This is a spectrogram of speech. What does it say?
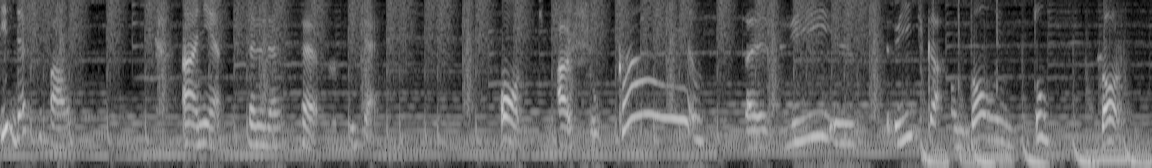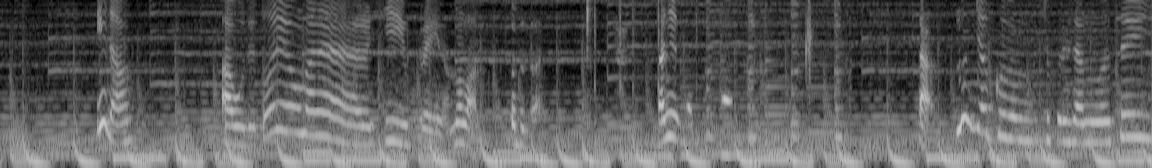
І де шукав. А, ні, це не де, це де. О, а шукає старі стрічка оновлень Store. І да. Аудиторія у мене Росія і Україна. Ну ладно, хто буде. Конечно. Так, ну дякую вам, що переглянули цей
